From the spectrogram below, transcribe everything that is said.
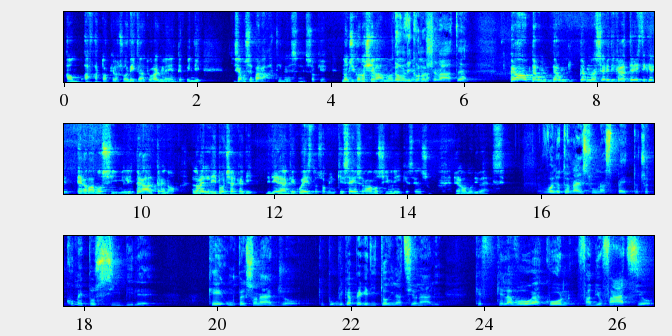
ha, ha, fatto anche la sua vita naturalmente, quindi ci siamo separati, nel senso che non ci conoscevamo. Non vi conoscevate? Ma, però per, un, per, un, per, una serie di caratteristiche eravamo simili, per altre no. Allora il libro cerca di, di dire anche questo, insomma, in che senso eravamo simili, in che senso eravamo diversi. Voglio tornare su un aspetto, cioè com'è possibile che un personaggio che pubblica per editori nazionali, che, che lavora con Fabio Fazio,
